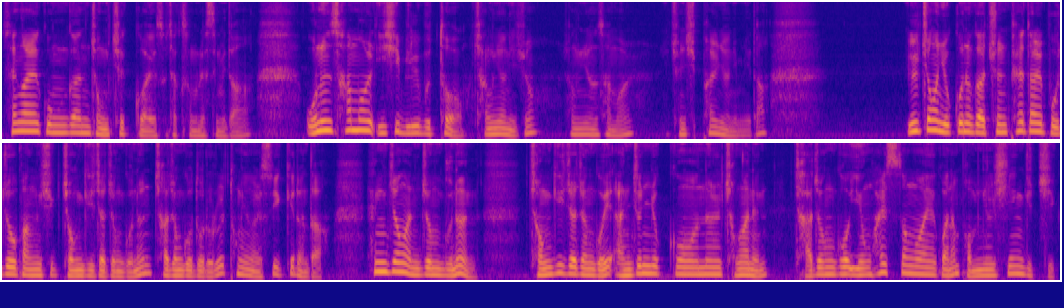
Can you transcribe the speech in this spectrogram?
생활공간 정책과에서 작성을 했습니다. 오는 3월 20일부터 작년이죠. 작년 3월 2018년입니다. 일정한 요건을 갖춘 페달 보조 방식 전기 자전거는 자전거 도로를 통행할 수 있게 된다. 행정안전부는 전기 자전거의 안전 요건을 정하는 자전거 이용 활성화에 관한 법률 시행 규칙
